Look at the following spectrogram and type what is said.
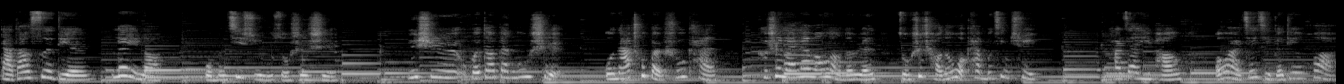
打到四点，累了，我们继续无所事事。于是回到办公室，我拿出本书看，可是来来往往的人总是吵得我看不进去。他在一旁偶尔接几个电话，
